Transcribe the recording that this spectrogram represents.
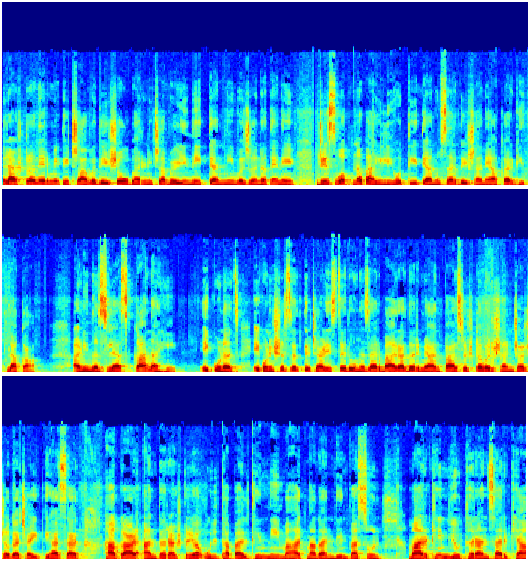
राष्ट्रनिर्मितीच्या व देश उभारणीच्या वेळी नेत्यांनी व जनतेने जी स्वप्न पाहिली होती त्यानुसार देशाने आकार घेतला का? आणि नसल्यास का नाही? एकूणच एकोणीसशे सत्तेचाळीस ते दोन हजार बारा दरम्यान पासष्ट वर्षांच्या जगाच्या इतिहासात हा काळ आंतरराष्ट्रीय उलथापालथींनी महात्मा गांधींपासून मार्टिन ल्युथरांसारख्या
